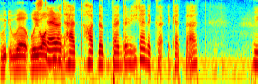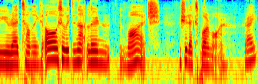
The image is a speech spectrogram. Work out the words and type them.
We well we won't. Stare know. at hot hot dog vendor. You kind of get, get that. We read something. Oh, so we did not learn much. We should explore more, right?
